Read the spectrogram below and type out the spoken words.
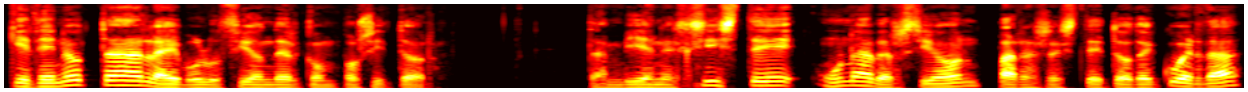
que denota la evolución del compositor. También existe una versión para sexteto de cuerda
